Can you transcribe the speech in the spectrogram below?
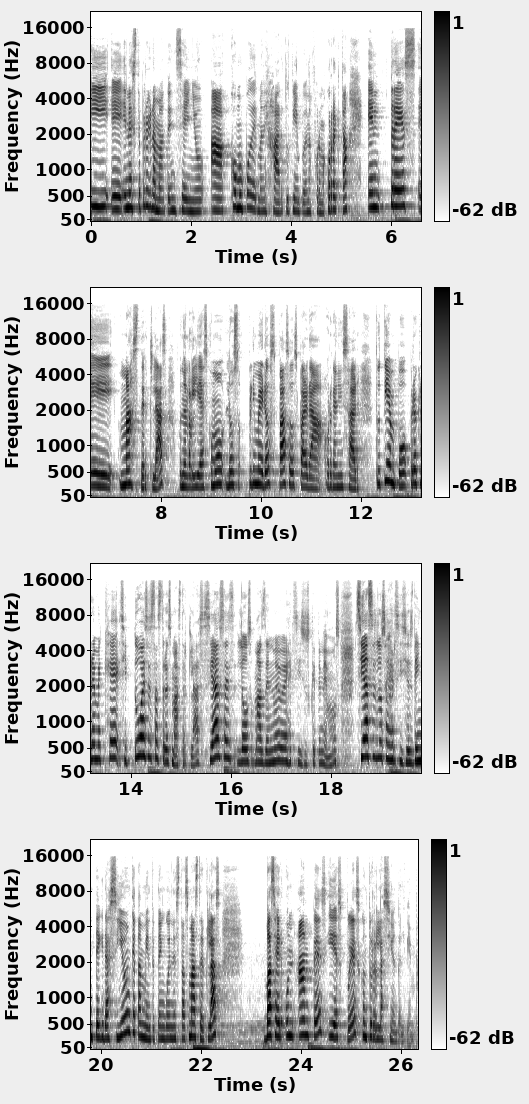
Y eh, en este programa te enseño a cómo poder manejar tu tiempo de una forma correcta en tres eh, masterclass. Bueno, en realidad es como los primeros pasos para organizar tu tiempo, pero créeme que si tú haces estas tres masterclass, si haces los más de nueve ejercicios que tenemos, si haces los ejercicios de integración que también te tengo en estas masterclass, va a ser un antes y después con tu relación del tiempo.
